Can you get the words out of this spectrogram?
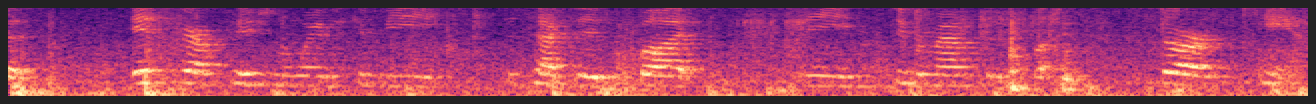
that its gravitational waves can be detected, but the supermassive bla- stars can't?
